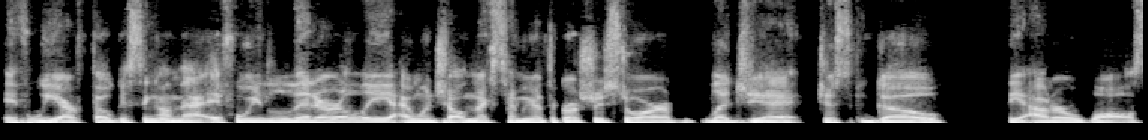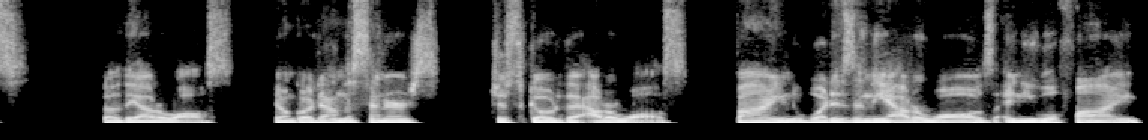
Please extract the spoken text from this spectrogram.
If we are focusing on that, if we literally, I want y'all next time you're at the grocery store, legit, just go the outer walls, go the outer walls. Don't go down the centers just go to the outer walls. Find what is in the outer walls, and you will find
